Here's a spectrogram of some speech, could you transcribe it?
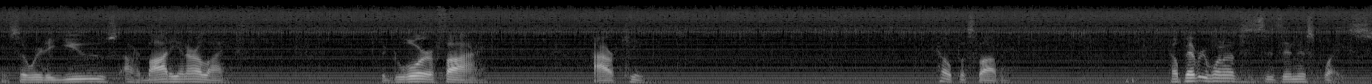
And so we're to use our body and our life to glorify our King. Help us, Father. Help every one of us that's in this place.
